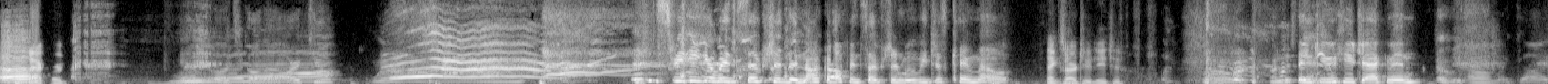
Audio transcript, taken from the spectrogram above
Backward. it's, oh, it's called uh, R2. Speaking of Inception, the knockoff Inception movie just came out. Thanks, R2D2. Oh, Thank you, Hugh Jackman. Oh, Oh my god.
